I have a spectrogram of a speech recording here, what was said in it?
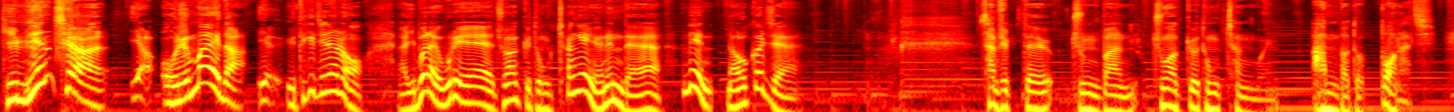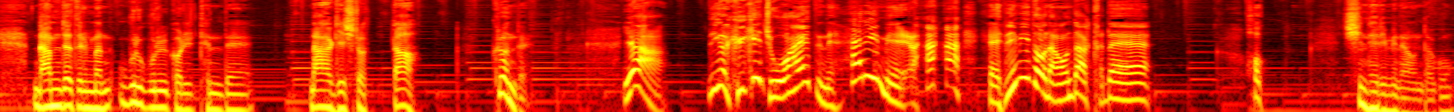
김현철. 야 오랜만이다. 야, 어떻게 지내노? 야, 이번에 우리 중학교 동창회 연애인데 네 나올 거지? 30대 중반 중학교 동창 모임. 안 봐도 뻔하지. 남자들만 우글우글 거릴 텐데 나가기 싫었다. 그런데 야 네가 그렇게 좋아했던 해림이 해림이도 나온다 카대. 헉 신혜림이 나온다고?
